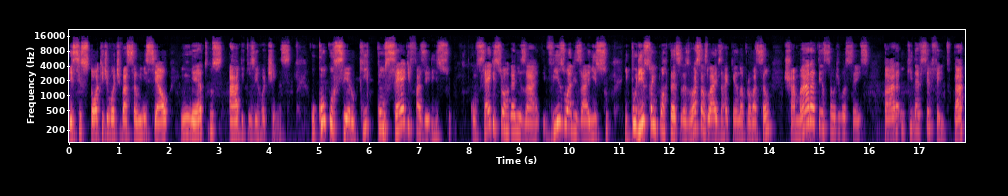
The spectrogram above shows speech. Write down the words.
esse estoque de motivação inicial em métodos, hábitos e rotinas. O concurseiro que consegue fazer isso, consegue se organizar, visualizar isso, e por isso a importância das nossas lives hackeando a aprovação, chamar a atenção de vocês para o que deve ser feito, tá?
